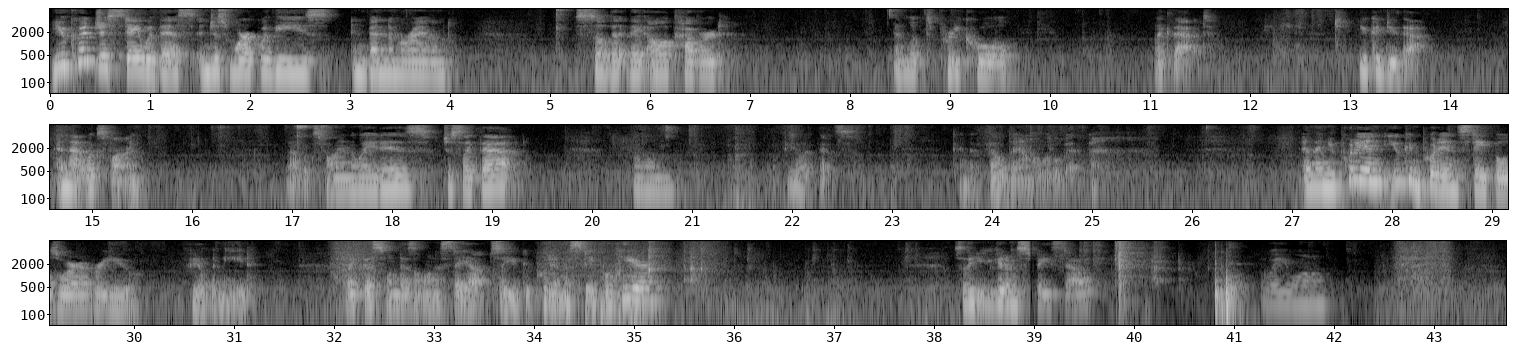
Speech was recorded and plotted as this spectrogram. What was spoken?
you could just stay with this and just work with these and bend them around so that they all covered and looked pretty cool like that. You could do that. And that looks fine. That looks fine the way it is, just like that. Um, I feel like that's kind of fell down a little bit. And then you put in, you can put in staples wherever you feel the need. Like this one doesn't want to stay up, so you could put in a staple here so that you can get them spaced out the way you want them.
